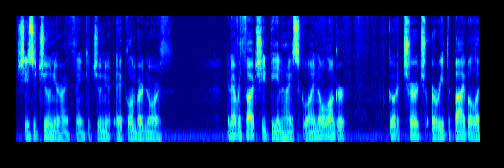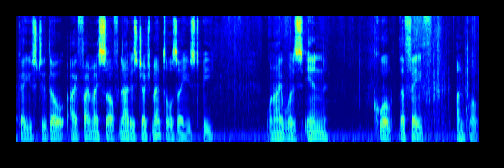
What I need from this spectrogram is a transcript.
She's a junior, I think, a junior at Glenbard North. I never thought she'd be in high school. I no longer go to church or read the Bible like I used to, though I find myself not as judgmental as I used to be when I was in, quote, the faith, unquote.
